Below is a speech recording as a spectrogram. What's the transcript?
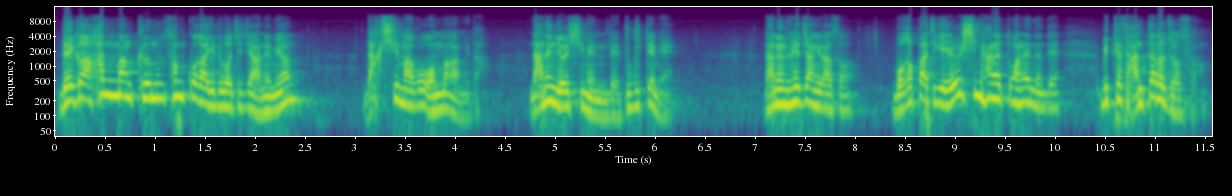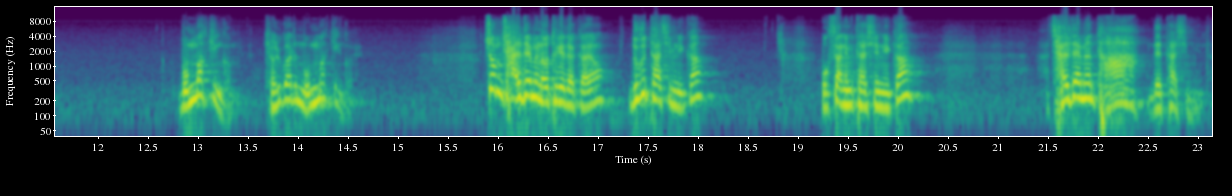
내가 한 만큼 성과가 이루어지지 않으면 낙심하고 원망합니다. 나는 열심히 했는데 누구 때문에? 나는 회장이라서 뭐가 빠지게 열심히 한 해 동안 했는데 밑에서 안 따라줘서 못 맡긴 겁니다. 결과를 못 맡긴 거예요. 좀 잘 되면 어떻게 될까요? 누구 탓입니까? 목사님 탓입니까? 잘 되면 다 내 탓입니다.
